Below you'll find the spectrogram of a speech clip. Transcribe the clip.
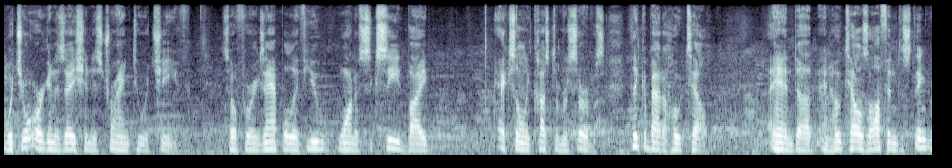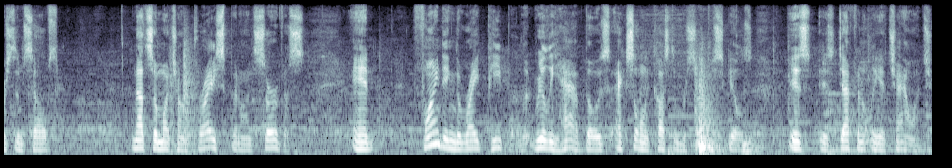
what your organization is trying to achieve. So for example, if you want to succeed by excellent customer service, think about a hotel. And, uh, and hotels often distinguish themselves not so much on price, but on service. And finding the right people that really have those excellent customer service skills is, is definitely a challenge.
